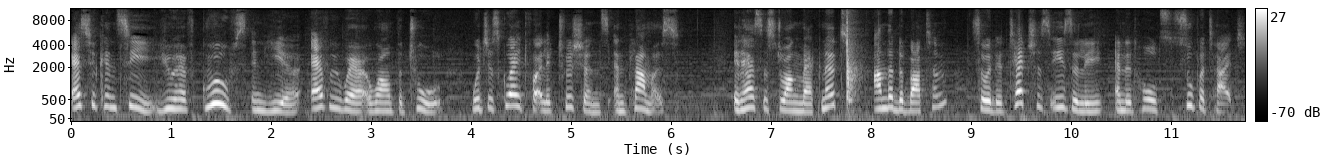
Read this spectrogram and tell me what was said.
As you can see, you have grooves in here everywhere around the tool, which is great for electricians and plumbers. It has a strong magnet under the bottom, so it attaches easily and it holds super tight.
